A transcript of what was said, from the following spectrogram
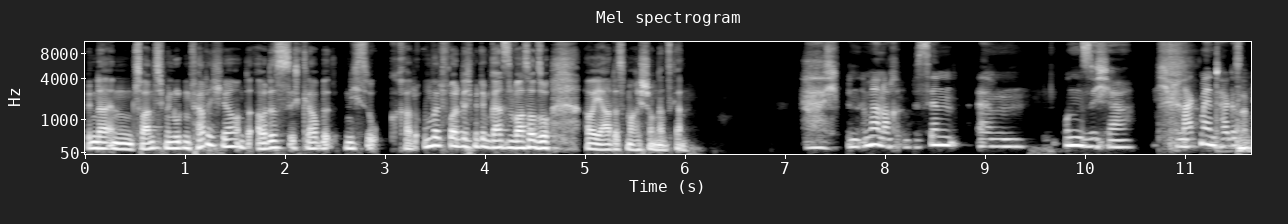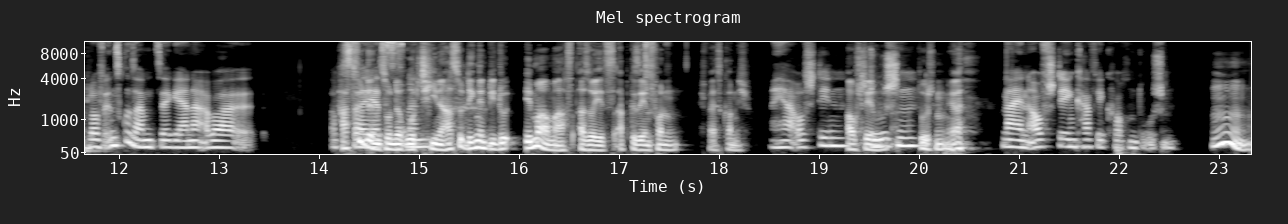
Bin da in 20 Minuten fertig, ja. Und, aber das ist, ich glaube, nicht so gerade umweltfreundlich mit dem ganzen Wasser und so. Aber ja, das mache ich schon ganz gern. Ich bin immer noch ein bisschen ähm, unsicher. Ich mag meinen Tagesablauf insgesamt sehr gerne, aber ob's Hast du denn so eine mein- Routine? Hast du Dinge, die du immer machst? Also jetzt abgesehen von, ich weiß gar nicht, Naja, aufstehen, aufstehen, duschen. duschen, ja. Nein, aufstehen, Kaffee kochen, duschen. Mm.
